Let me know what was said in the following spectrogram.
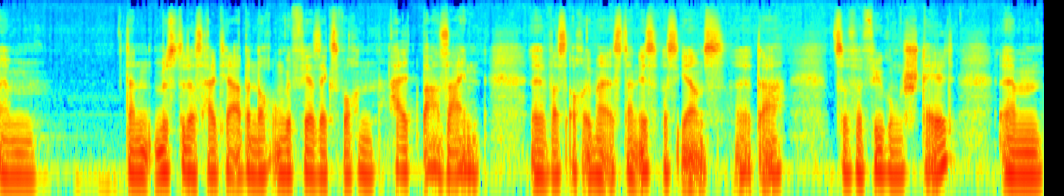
ähm, dann müsste das halt ja aber noch ungefähr sechs Wochen haltbar sein, äh, was auch immer es dann ist, was ihr uns äh, da zur Verfügung stellt. Ähm,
